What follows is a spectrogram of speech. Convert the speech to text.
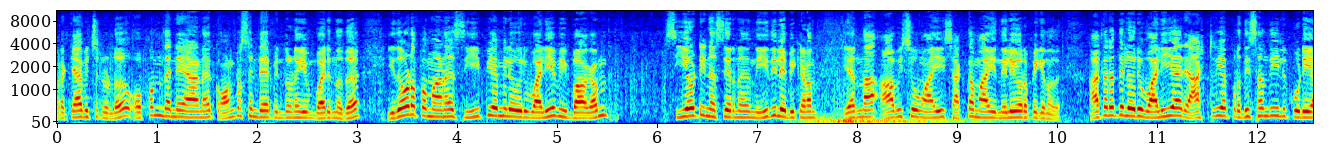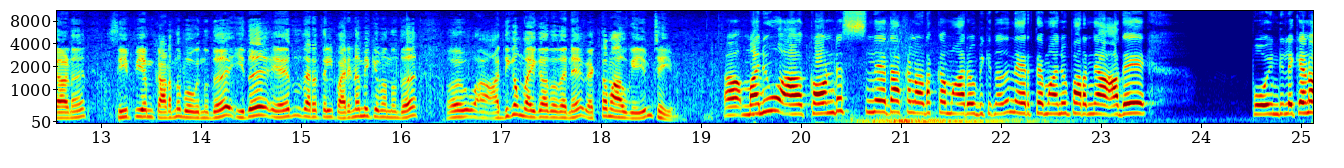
പ്രഖ്യാപിച്ചിട്ടുണ്ട്. ഒപ്പം തന്നെയാണ് കോൺഗ്രസിന്റെ പിന്തുണയും വരുന്നത്. ഇതോടൊപ്പമാണ് സി പി എമ്മിലെ ഒരു വലിയ വിഭാഗം സി ഒ ടി നസീറിന് നീതി ലഭിക്കണം എന്ന ആവശ്യവുമായി ശക്തമായി നിലയുറപ്പിക്കുന്നത്. അത്തരത്തിലൊരു വലിയ രാഷ്ട്രീയ പ്രതിസന്ധിയിൽ കൂടിയാണ് സി പി എം കടന്നുപോകുന്നത്. ഇത് ഏതു തരത്തിൽ പരിണമിക്കുമെന്നത് അധികം വൈകാതെ തന്നെ വ്യക്തമാവുകയും ചെയ്യും. മനു കോൺഗ്രസ് നേതാക്കൾ അടക്കം ആരോപിക്കുന്നത് നേരത്തെ മനു പറഞ്ഞ അതേ പോയിന്റിലേക്കാണ്.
